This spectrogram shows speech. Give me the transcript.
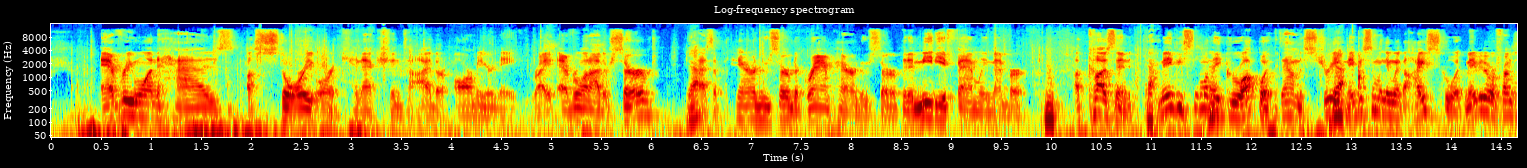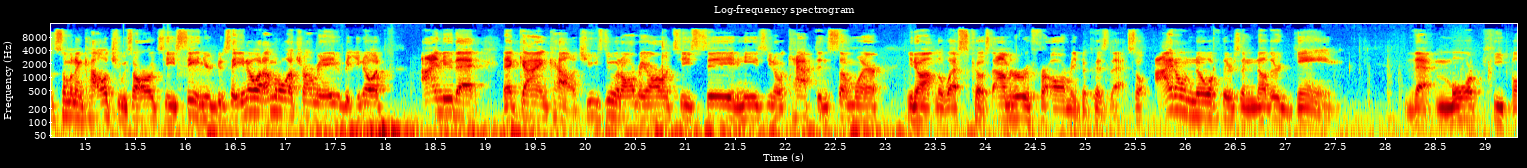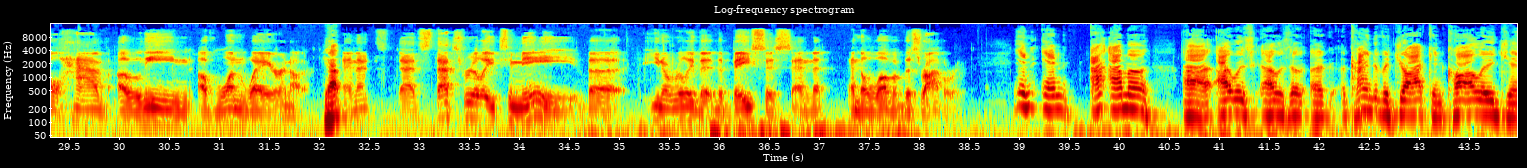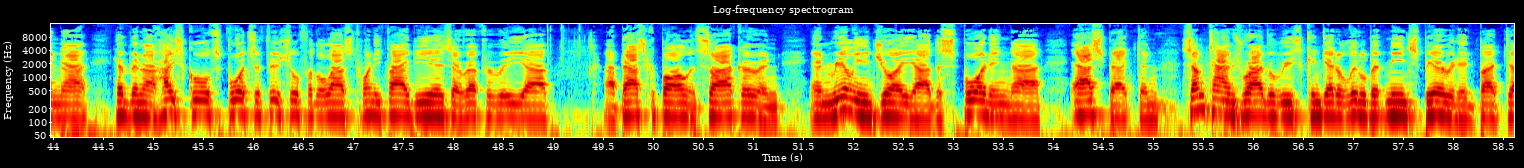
everyone has a story or a connection to either Army or Navy, right? Everyone either served, yep. has a parent who served, a grandparent who served, an immediate family member, hmm. a cousin, maybe someone they grew up with down the street, maybe someone they went to high school with, maybe they were friends with someone in college who was ROTC, and you're going to say, you know what, I'm going to watch Army Navy, but you know what? I knew that that guy in college. He was doing Army ROTC, and he's you know a captain somewhere you know out in the West Coast. I'm gonna root for Army because of that. So I don't know if there's another game that more people have a lean of one way or another. Yep. And that's that's that's really to me the you know really the, the basis and the and the love of this rivalry. And and I, am a uh, I was I was a, a, kind of a jock in college and uh, have been a high school sports official for the last 25 years. I referee uh, uh basketball and soccer and and really enjoy uh, the sporting uh, aspect. And sometimes rivalries can get a little bit mean spirited, but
